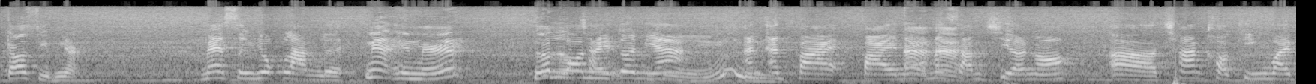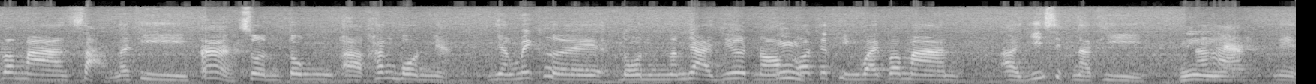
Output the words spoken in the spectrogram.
290 เนี่ย แม่ซื้อยกลังเลยเนี่ยเห็นไหมแล้วรอนใช้ตัวเนี้ยหือันอันปลายปลายนะอะมันอะซ้ำเชื้อเนาะอ่าช่างเขาทิ้งไว้ประมาณ 3 นาที อะส่วนตรงอ่าข้างบนเนี่ยยังไม่เคยโดนน้ำยายืดเนาะอืมก็จะทิ้งไว้ประมาณอ่า20 นาทีนี่นะไง คะนี่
